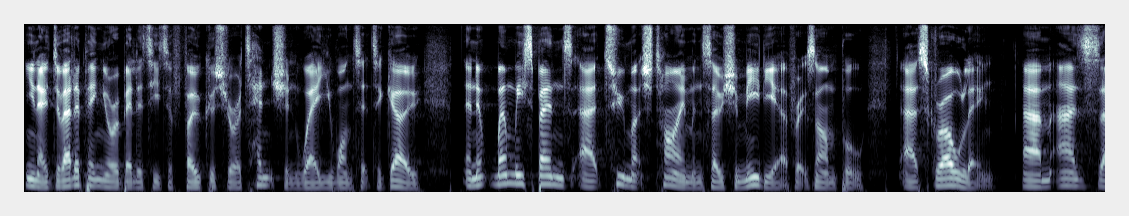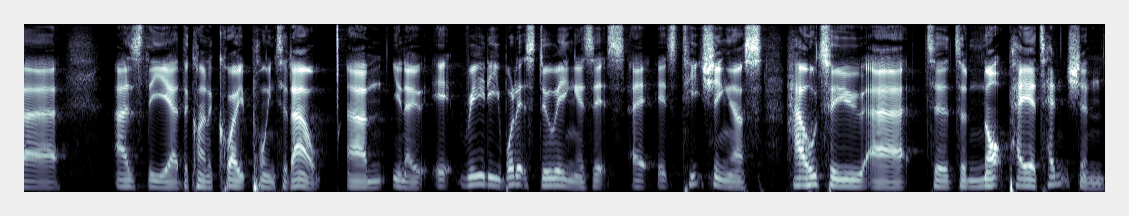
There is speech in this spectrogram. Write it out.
you know developing your ability to focus your attention where you want it to go. And when we spend uh, too much time in social media for example uh, scrolling um, as uh, as the uh, the kind of quote pointed out um, you know, it really what it's doing is it's uh, it's teaching us how to uh, to to not pay attention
